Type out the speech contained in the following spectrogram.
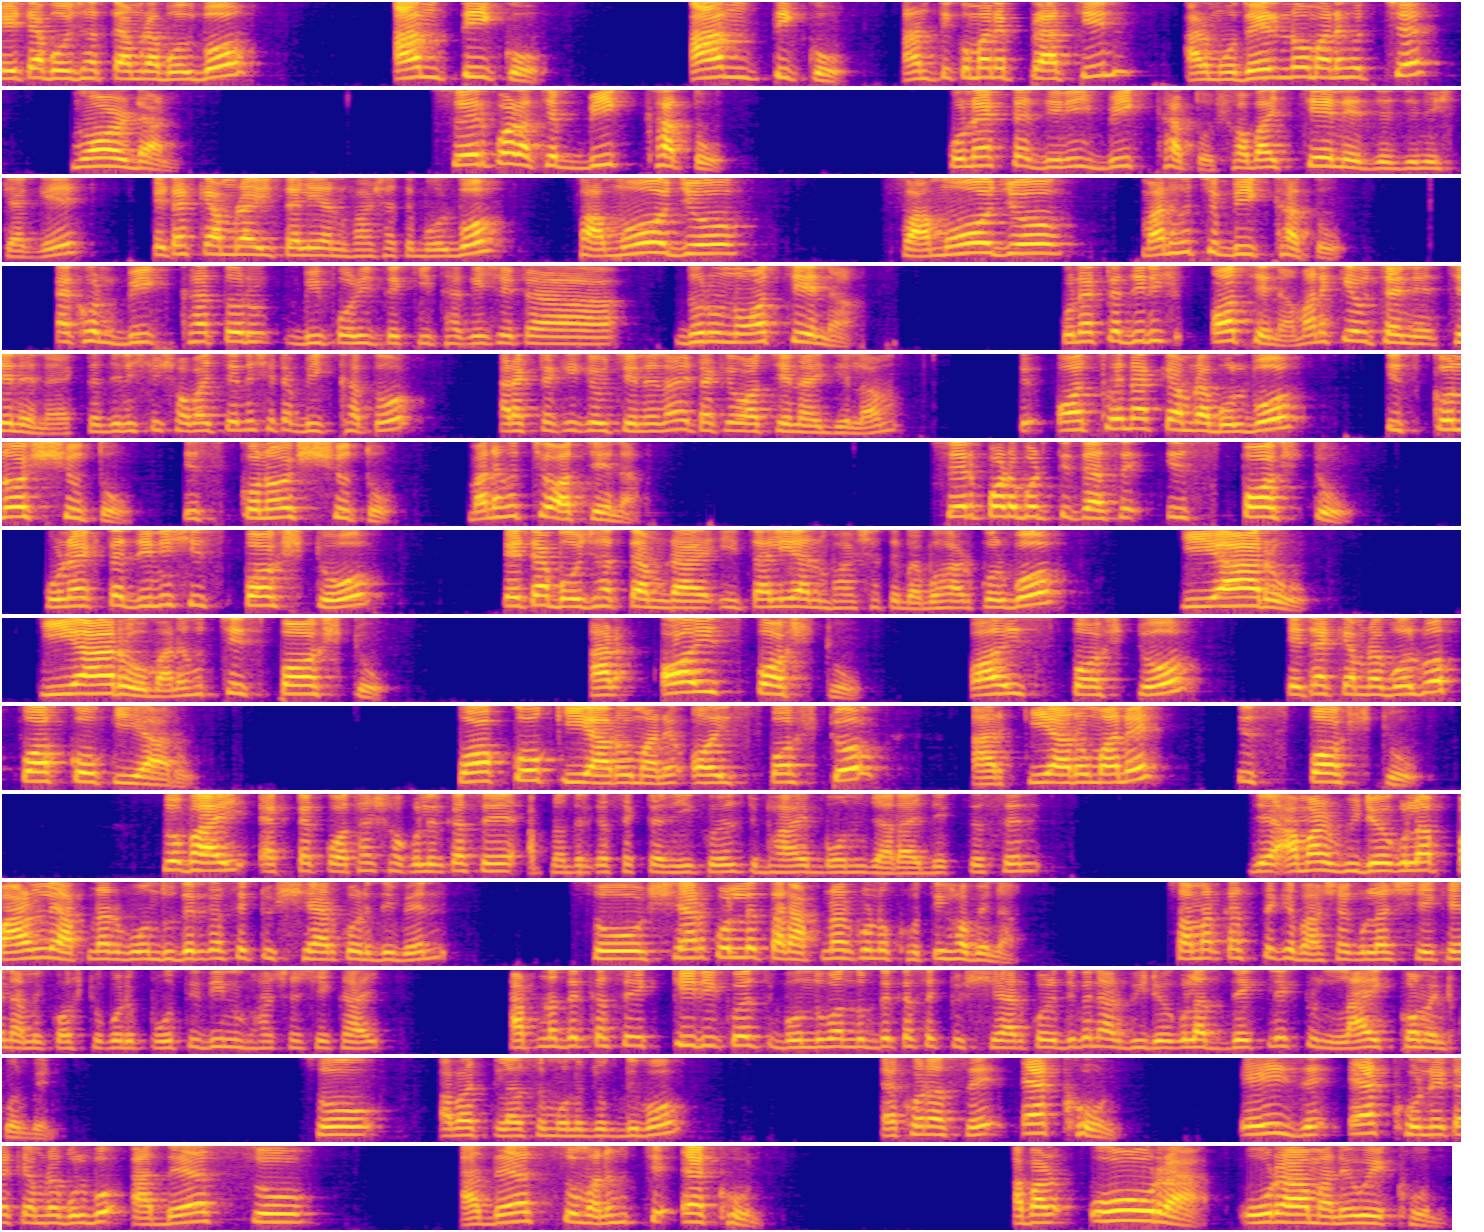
এটা বোঝাতে আমরা বলব আন্তিকো আন্তিকো আন্তিকো মানে প্রাচীন আর মোদেরনো মানে হচ্ছে মডার্ন সো এরপর আছে বিখ্যাত। কোনো একটা জিনিস বিখ্যাত, সবাই চেনে যে জিনিসটাকে। এটাকে আমরা ইতালিয়ান ভাষাতে বলব ফামোজো ফামোজো মানে হচ্ছে বিখ্যাত। এখন বিখ্যাতর বিপরীতে কি থাকে সেটা ধরুন অচেনা। কোন একটা জিনিস অচেনা মানে কেউ চেনে চেনে না। একটা জিনিসকে সবাই চেনে সেটা বিখ্যাত, আর একটাকে কেউ চেনে না, এটাকে অচেনাই দিলাম। অচেনাকে আমরা বলব ইস্কনস্যুত ইস্কনস্যুত মানে হচ্ছে অচেনা। সের পরবর্তীতে আছে স্পষ্ট। কোনো একটা জিনিস স্পষ্ট, এটা বোঝাতে আমরা ইতালিয়ান ভাষাতে ব্যবহার করব কিয়ারো কিয়ারো মানে হচ্ছে স্পষ্ট। আর অস্পষ্ট অস্পষ্ট এটাকে আমরা বলব পকো কিয়ারো পকো কিয়ারো মানে অস্পষ্ট আর কিয়ারো মানে স্পষ্ট তো ভাই, একটা কথা সকলের কাছে, আপনাদের কাছে একটা রিকোয়েস্ট ভাই, বোন যারাই দেখতেছেন, যে আমার ভিডিওগুলো পারলে আপনার বন্ধুদের কাছে একটু শেয়ার করে দিবেন। সো শেয়ার করলে তার আপনার কোনো ক্ষতি হবে না। সো আমার কাছ থেকে ভাষাগুলো শেখেন, আমি কষ্ট করে প্রতিদিন ভাষা শেখাই। আপনাদের কাছে একটি রিকোয়েস্ট বন্ধু বান্ধবদের কাছে একটু শেয়ার করে দিবেন আর ভিডিওগুলো দেখলে একটু লাইক কমেন্ট করবেন। সো আবার ক্লাসে মনোযোগ দিব। এখন আছে, এখন এই যে এখন এটাকে আমরা বলব আদেয়াস্য। আদেয়াস্য মানে হচ্ছে এখন। আবার ওরা ওরা মানেও এখন।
